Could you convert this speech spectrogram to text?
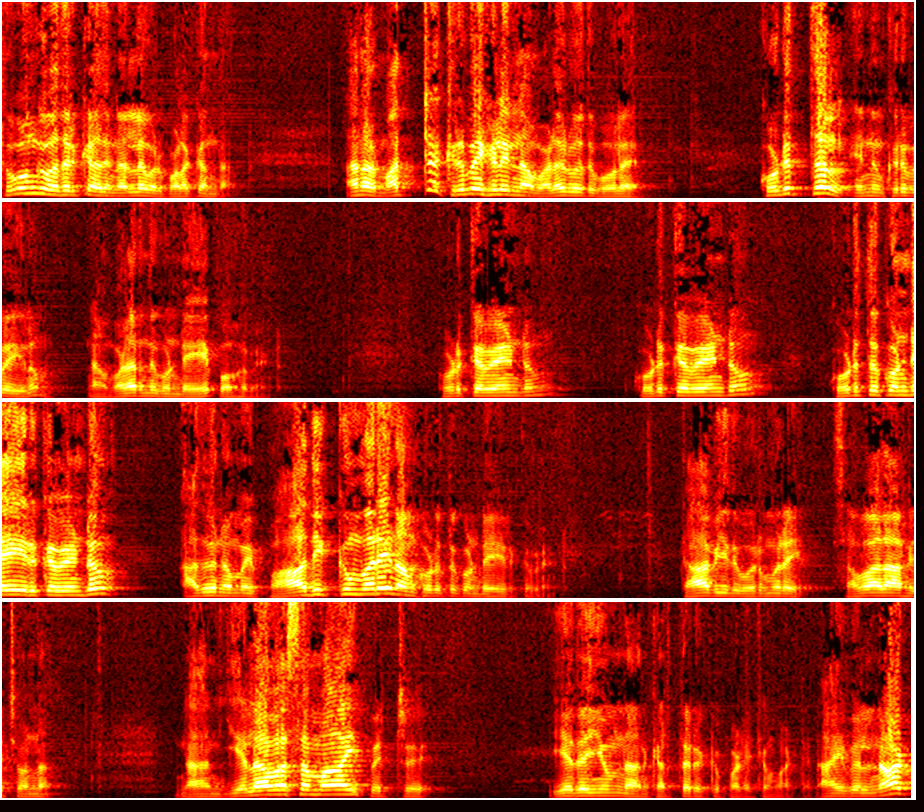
துவங்குவதற்கு அது நல்ல ஒரு பழக்கம்தான். ஆனால் மற்ற கிருபைகளில் நாம் வளர்வது போல கொடுத்தல் என்னும் கிருபையிலும் நாம் வளர்ந்து கொண்டே போக வேண்டும். கொடுக்க வேண்டும் கொடுக்க வேண்டும் கொடுத்து கொண்டே இருக்க வேண்டும். அது நம்மை பாதிக்கும் வரை நாம் கொடுத்து கொண்டே இருக்க வேண்டும். தாவிது ஒரு முறை சவாலாக சொன்னான் நான் இலவசமாய் பெற்று எதையும் நான் கர்த்தருக்கு படைக்க மாட்டேன். I will not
